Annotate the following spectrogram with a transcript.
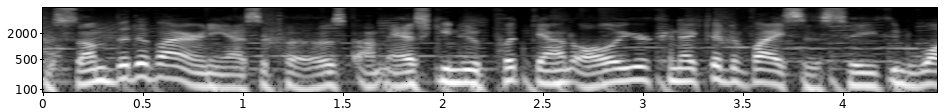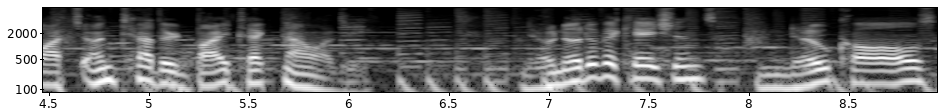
With some bit of irony, I suppose, I'm asking you to put down all your connected devices so you can watch untethered by technology. No notifications, no calls,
